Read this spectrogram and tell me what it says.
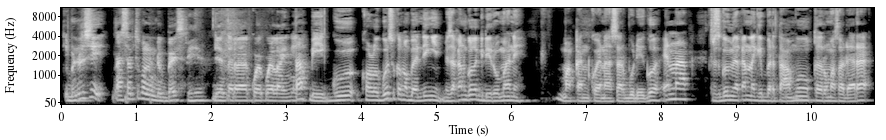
ya, bener sih nastar tuh paling the best di antara kue-kue lainnya. Tapi gue kalau gue suka ngebandingin, misalkan gue lagi di rumah nih makan kue nastar bude gue enak. Terus gue misalkan lagi bertamu ke rumah saudara,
